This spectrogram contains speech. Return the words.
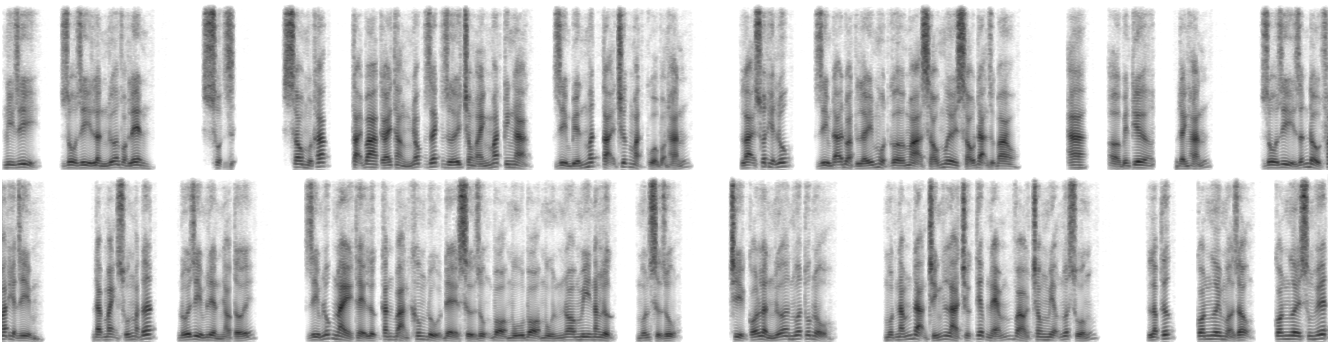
ni gì dồ gì lần nữa vọt lên. Sụt gì. sau một khắc, tại ba cái thằng nhóc rách dưới trong ánh mắt kinh ngạc, dìm biến mất tại trước mặt của bọn hắn. Lại xuất hiện lúc, dìm đã đoạt lấy một gờ mạ sáu mươi sáu đạn dược bao. A ở bên kia, đánh hắn. Dồ dị dẫn đầu phát hiện dìm. Đặt mạnh xuống mặt đất, đối dìm liền nhào tới. Dìm lúc này thể lực căn bản không đủ để sử dụng bỏ mù bỏ mù no mi năng lực, muốn sử dụng. Chỉ có lần nữa nuốt thuốc nổ. Một nắm đạn chính là trực tiếp ném vào trong miệng nuốt xuống. Lập tức, con ngươi mở rộng, con ngươi sung huyết,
